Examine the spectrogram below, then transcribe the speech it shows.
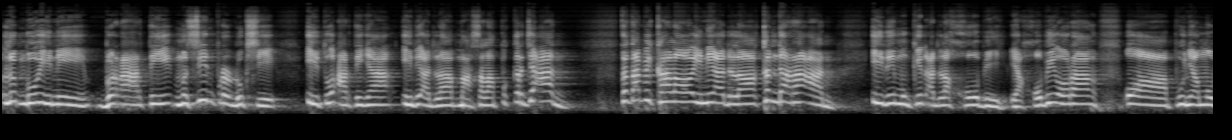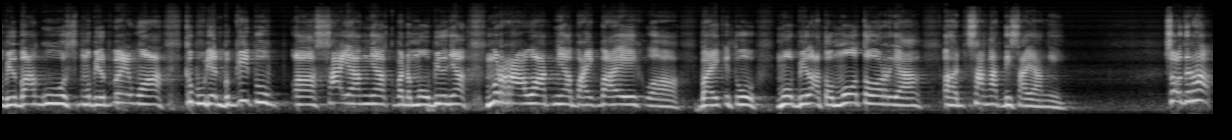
lembu ini berarti mesin produksi, itu artinya ini adalah masalah pekerjaan. Tetapi kalau ini adalah kendaraan, ini mungkin adalah hobi. Ya, hobi orang, wah punya mobil bagus, mobil mewah, kemudian begitu uh, sayangnya kepada mobilnya, merawatnya baik-baik. Wah, baik itu mobil atau motor yang uh, sangat disayangi. Saudara,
